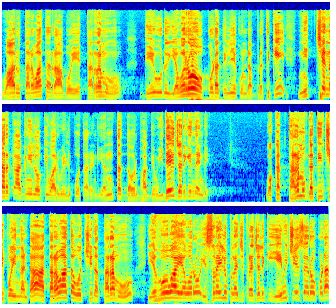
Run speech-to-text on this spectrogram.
వారు తర్వాత రాబోయే తరము దేవుడు ఎవరో కూడా తెలియకుండా బ్రతికి నిత్య నరకాగ్నిలోకి వారు వెళ్ళిపోతారండి. ఎంత దౌర్భాగ్యం. ఇదే జరిగిందండి. ఒక తరము గతించిపోయిందంట. ఆ తర్వాత వచ్చిన తరము యహోవా ఎవరో ఇస్రాయిలు ప్రజ ప్రజలకి ఏమి చేశారో కూడా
